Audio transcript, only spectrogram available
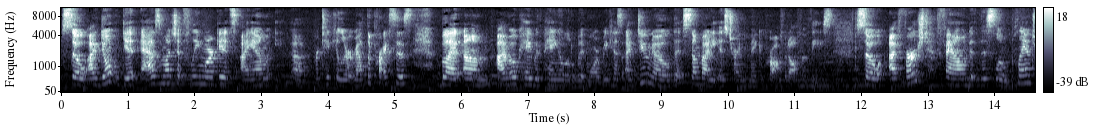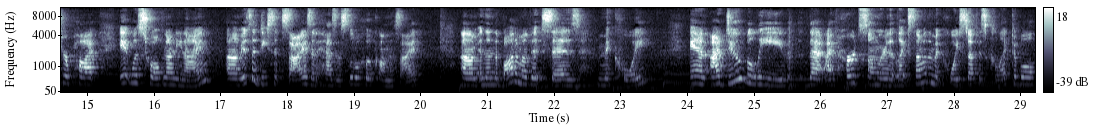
So I don't get as much at flea markets. I am uh, particular about the prices, but um, I'm okay with paying a little bit more because I do know that somebody is trying to make a profit off of these. So I first found this little planter pot. It was $12.99. Um, it's a decent size and it has this little hook on the side. Um, and then the bottom of it says McCoy. And I do believe that I've heard somewhere that like some of the McCoy stuff is collectible.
